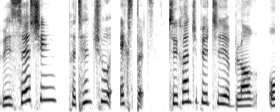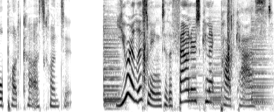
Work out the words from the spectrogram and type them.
researching potential experts to contribute to your blog or podcast content. You are listening to the Founders Connect podcast,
